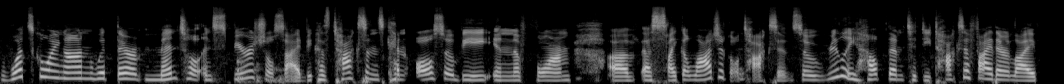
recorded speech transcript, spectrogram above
what's going on with their mental and spiritual side, because toxins can also be in the form of a psychological toxin. So, really help them to detoxify their life,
